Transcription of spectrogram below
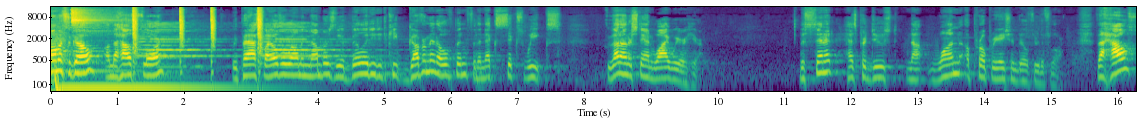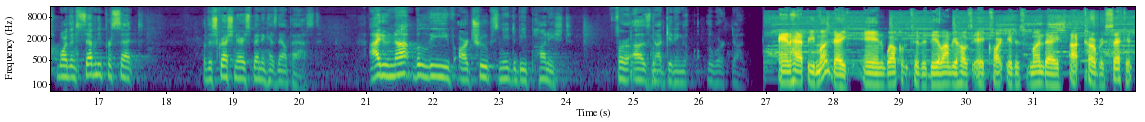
moments ago on the House floor, we passed by overwhelming numbers the ability to keep government open for the next six weeks. We've got to understand why we are here. The Senate has produced not one appropriation bill through the floor. The House, more than 70% of discretionary spending has now passed. I do not believe our troops need to be punished for us not getting the work done. And happy Monday, and welcome to the deal. I'm your host, Ed Clark. It is Monday, October 2nd.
